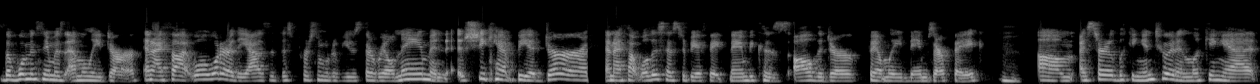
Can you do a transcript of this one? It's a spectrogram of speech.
the woman's name was Emily Durr. And I thought, well, what are the odds that this person would have used their real name? And she can't be a Durr. And I thought, well, this has to be a fake name because all the Durr family names are fake. Mm-hmm. Um, I started looking into it and looking at,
